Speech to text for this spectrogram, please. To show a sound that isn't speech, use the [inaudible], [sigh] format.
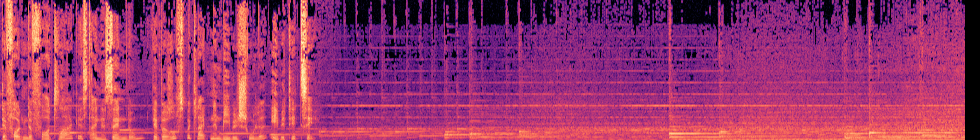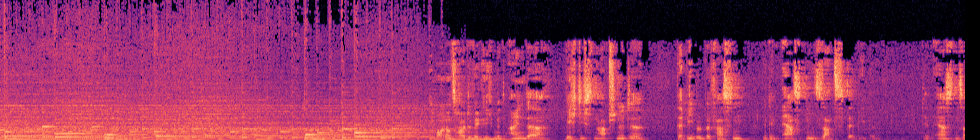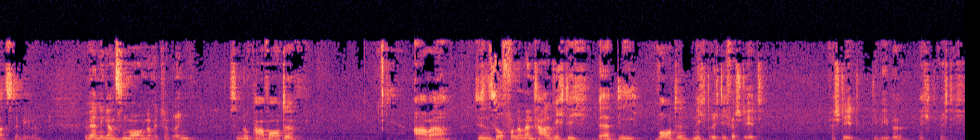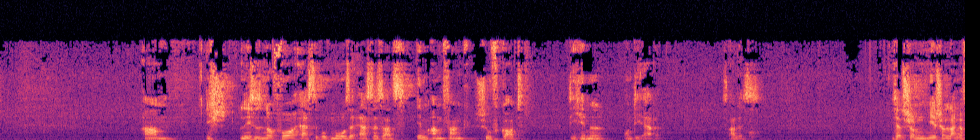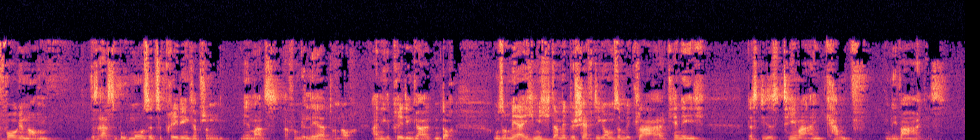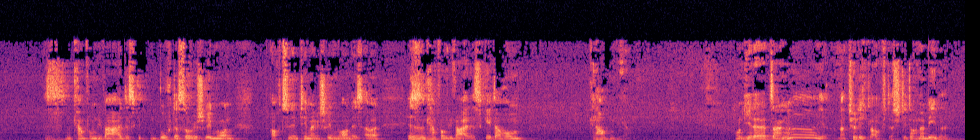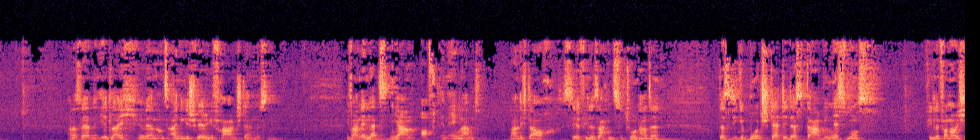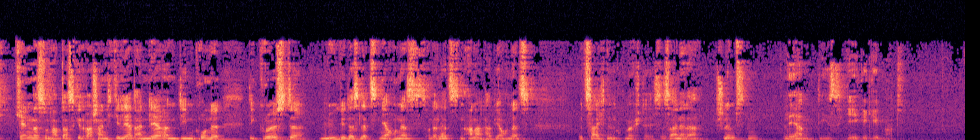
Der folgende Vortrag ist eine Sendung der berufsbegleitenden Bibelschule EBTC. Wir wollen uns heute wirklich mit einem der wichtigsten Abschnitte der Bibel befassen, mit dem ersten Satz der Bibel. Dem ersten Satz der Bibel. Wir werden den ganzen Morgen damit verbringen. Das sind nur ein paar Worte. Aber sie sind so fundamental wichtig. Wer die Worte nicht richtig versteht, versteht die Bibel nicht richtig. Ähm, ich lese sie nur vor. Erste Buch Mose, erster Satz. Im Anfang schuf Gott die Himmel und die Erde. Das ist alles. Ich hatte schon, mir schon lange vorgenommen, das erste Buch Mose zu predigen. Ich habe schon mehrmals davon gelehrt und auch einige Predigen gehalten. Doch umso mehr ich mich damit beschäftige, umso klarer erkenne ich, dass dieses Thema ein Kampf um die Wahrheit ist. Es ist ein Kampf um die Wahrheit. Es gibt ein Buch, das so geschrieben worden, auch zu dem Thema geschrieben worden ist. Aber es ist ein Kampf um die Wahrheit. Es geht darum, glauben wir? Und jeder wird sagen, ah, ja, natürlich glaube ich, das steht doch in der Bibel. Aber das werdet ihr gleich, wir werden uns einige schwierige Fragen stellen müssen. Ich war in den letzten Jahren oft in England, weil ich da auch sehr viele Sachen zu tun hatte. Das ist die Geburtsstätte des Darwinismus. Viele von euch kennen das und haben das wahrscheinlich gelehrt. Ein Lehrer, die im Grunde die größte Lüge des letzten Jahrhunderts oder letzten anderthalb Jahrhunderts bezeichnen möchte. Es ist eine der schlimmsten Lehren, die es je gegeben hat.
